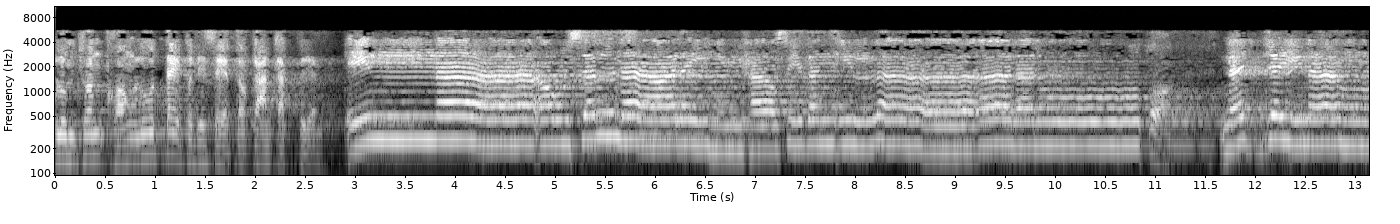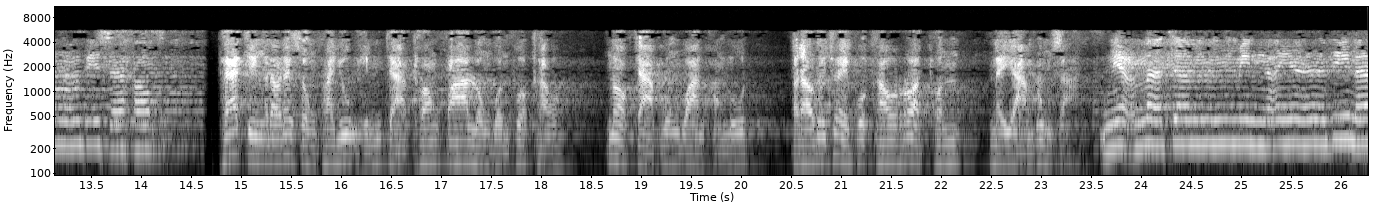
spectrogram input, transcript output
กลุ่มชนของลูตได้ปฏิเสธต่อการตักเตือนอินนาอัลสลนาอะลัยฮิ حاصبا إلا آل لوط نجيناهم بسحر แท้จริงเราได้ส่งพายุหินจากท้องฟ้าลงบนพวกเขา นอกจากวงวานของลูตเราได้ช่วยพวกเขารอดพ้นในยามรุ่งสาง نعمة من عندنا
